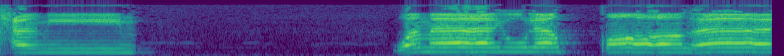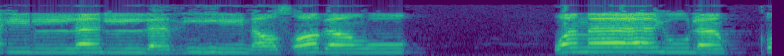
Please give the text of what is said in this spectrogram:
حميم وما يلقاها الا الذين صبروا وما يلقاها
